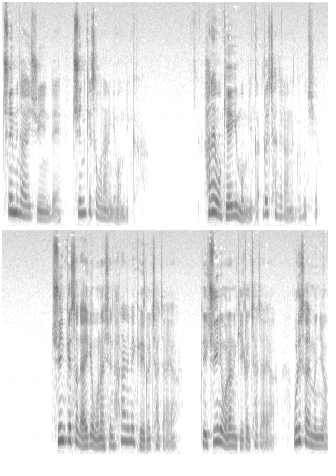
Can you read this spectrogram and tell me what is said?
주님이 나의 주인인데 주인께서 원하는 게 뭡니까? 하나님의 계획이 뭡니까? 이걸 찾으라는 거예요. 그렇죠? 주인께서 나에게 원하신 하나님의 계획을 찾아야 그 주인이 원하는 계획을 찾아야 우리 삶은요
